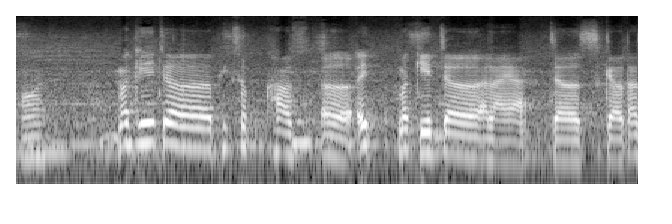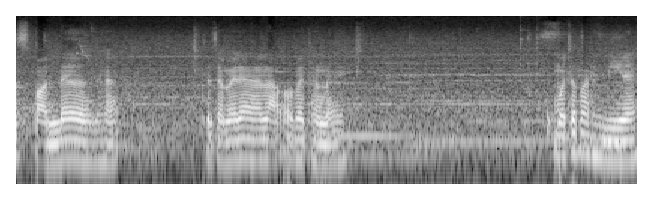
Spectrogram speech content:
โอ้ เมื่อกี้เจอพิกซ์คาเออเอ้ยเมื่อกี้เจออะไรอะ เจอสเกลตันสปอนเนอร์นะฮะแต่จะไม่ได้แล้วล่ะว่าไปทางไหน มันจะมาทางนี้นะ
